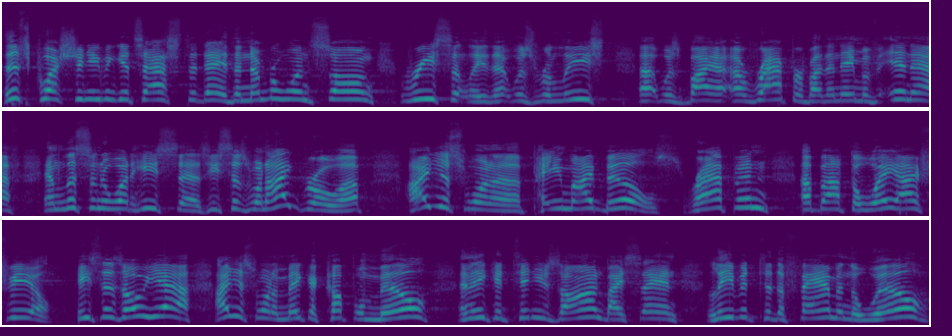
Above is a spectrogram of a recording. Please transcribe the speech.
this question even gets asked today. The number one song recently that was released uh, was by a, a, rapper by the name of NF. And listen to what he says. He says, When I grow up, I just want to pay my bills, rapping about the way I feel. He says, Oh, yeah, I just want to make a couple mil. And then he continues on by saying, Leave it to the fam and the will.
